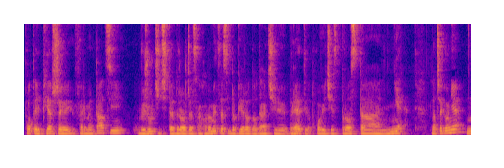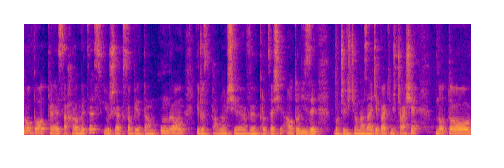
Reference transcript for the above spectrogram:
po tej pierwszej fermentacji wyrzucić te drożdże Saccharomyces i dopiero dodać brety? Odpowiedź jest prosta, nie. Dlaczego nie? No bo te Saccharomyces już jak sobie tam umrą i rozpadną się w procesie autolizy, bo oczywiście ona zajdzie po jakimś czasie, no to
